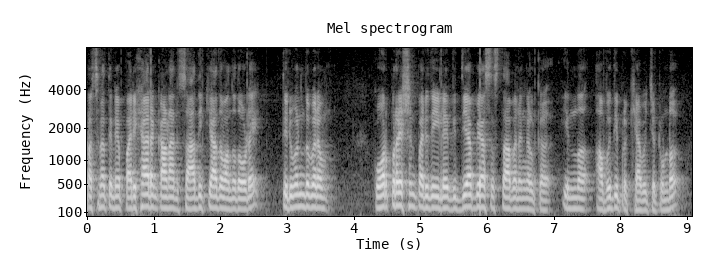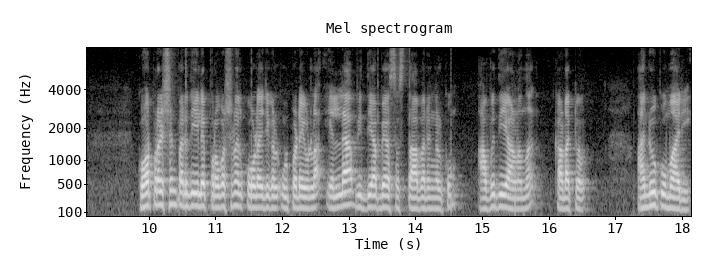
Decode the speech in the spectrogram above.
പ്രശ്നത്തിന് പരിഹാരം കാണാൻ സാധിക്കാതെ വന്നതോടെ തിരുവനന്തപുരം കോർപ്പറേഷൻ പരിധിയിലെ വിദ്യാഭ്യാസ സ്ഥാപനങ്ങൾക്ക് ഇന്ന് അവധി പ്രഖ്യാപിച്ചിട്ടുണ്ട്. കോർപ്പറേഷൻ പരിധിയിലെ പ്രൊഫഷണൽ കോളേജുകൾ ഉൾപ്പെടെയുള്ള എല്ലാ വിദ്യാഭ്യാസ സ്ഥാപനങ്ങൾക്കും അവധിയാണെന്ന് കളക്ടർ അനുകുമാരി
